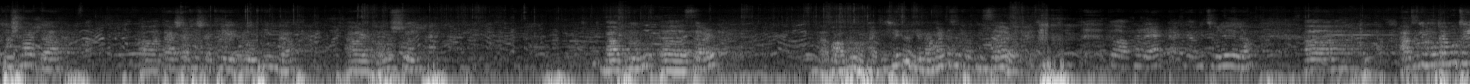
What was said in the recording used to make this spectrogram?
তুষারদা আহ, তার সাথে সাথে রথিনদা আর অবশ্যই বাবলু স্যার বাবু মুখার্জি, সে তো আমার কাছে তো আপনি স্যার। তো আপনার এক ডাকে আমি চলে এলাম। আজকে মোটামুটি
